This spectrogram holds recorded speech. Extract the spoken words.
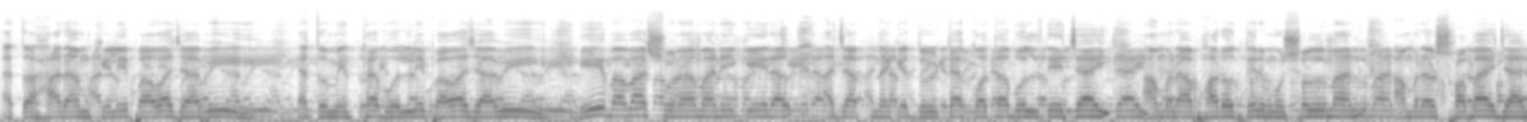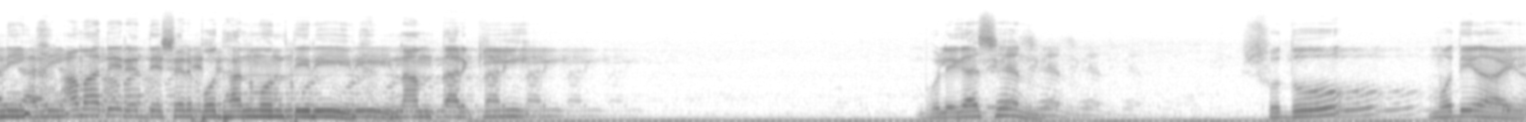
এত হারাম খেলে পাওয়া যাবে এত মিথ্যা বললে পাওয়া যাবে। এ বাবা সোনা মানিকেরা আজ আপনাকে দুইটা কথা বলতে চাই। আমরা ভারতের মুসলমান আমরা সবাই জানি আমাদের দেশের প্রধানমন্ত্রী নাম তার কি? ভুলে গেছেন? শুধু মোদি নয়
